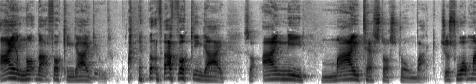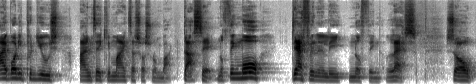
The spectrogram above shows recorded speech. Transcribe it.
I am not that fucking guy, dude. I am not that fucking guy. So I need my testosterone back. Just what my body produced, I'm taking my testosterone back. That's it. Nothing more, definitely nothing less. So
